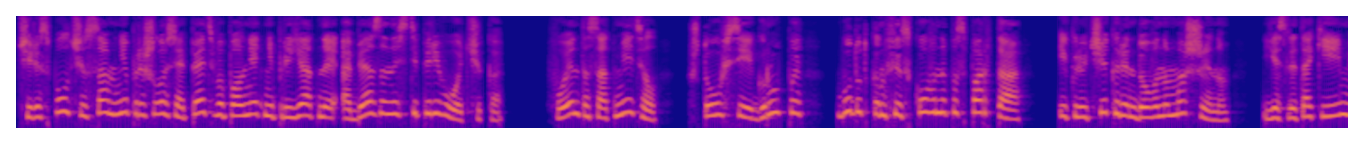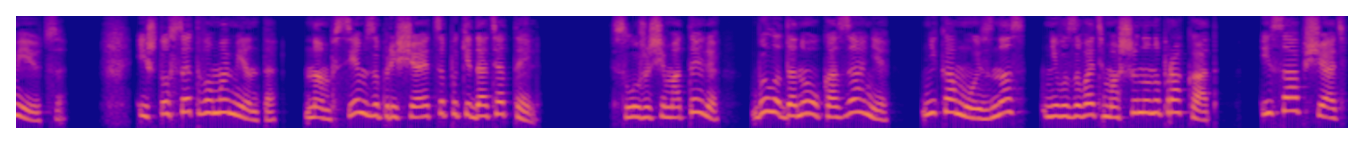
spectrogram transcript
Через полчаса мне пришлось опять выполнять неприятные обязанности переводчика. Фуэнтес отметил, что у всей группы будут конфискованы паспорта и ключи к арендованным машинам, если такие имеются, и что с этого момента нам всем запрещается покидать отель. Служащим отеля было дано указание никому из нас не вызывать машину на прокат и сообщать,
